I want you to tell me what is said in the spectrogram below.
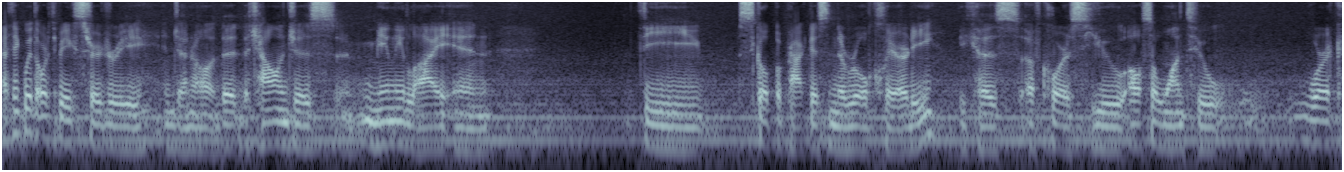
I think with orthopedic surgery in general, the, the challenges mainly lie in the scope of practice and the role clarity because of course you also want to work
